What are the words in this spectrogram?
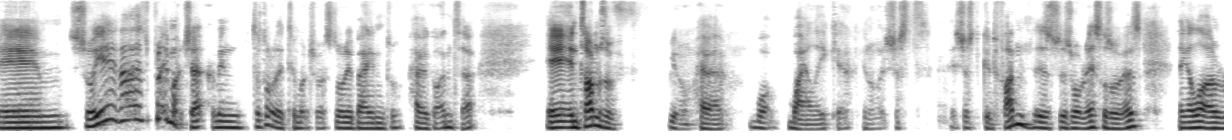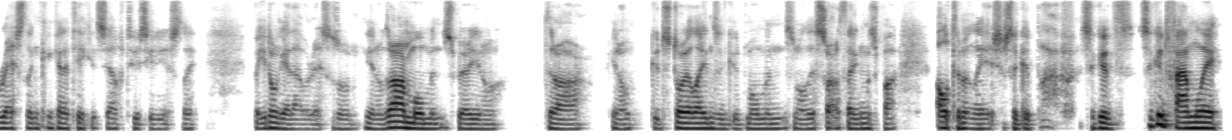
Um, so yeah, that's pretty much it. I mean, there's not really too much of a story behind how I got into it. Uh, in terms of you know how what why I like it, you know, it's just it's just good fun. Is is what WrestleZone is. I think a lot of wrestling can kind of take itself too seriously, but you don't get that with WrestleZone. You know, there are moments where you know there are you know good storylines and good moments and all this sort of things but ultimately it's just a good laugh. It's a good it's a good family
